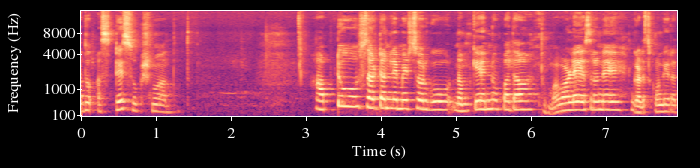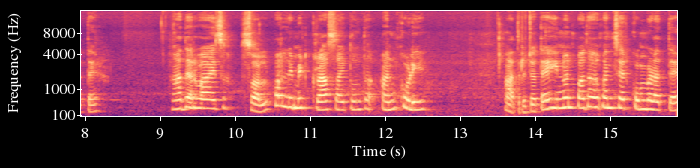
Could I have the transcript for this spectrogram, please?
ಅದು ಅಷ್ಟೇ ಸೂಕ್ಷ್ಮ ಆದದ್ದು ಅಪ್ ಟು ಸರ್ಟನ್ ಲಿಮಿಟ್ಸ್ವರೆಗೂ ನಂಬಿಕೆ ಅನ್ನೋ ಪದ ತುಂಬ ಒಳ್ಳೆಯ ಹೆಸರನ್ನೇ ಗಳಿಸ್ಕೊಂಡಿರುತ್ತೆ. ಅದರ್ವೈಸ್ ಸ್ವಲ್ಪ ಲಿಮಿಟ್ ಕ್ರಾಸ್ ಆಯಿತು ಅಂತ ಅಂದ್ಕೊಳ್ಳಿ ಅದ್ರ ಜೊತೆ ಇನ್ನೊಂದು ಪದ ಬಂದು ಸೇರ್ಕೊಂಬಿಡತ್ತೆ.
